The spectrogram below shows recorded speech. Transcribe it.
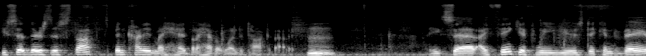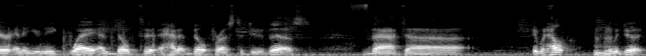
he said, "There's this thought that's been kind of in my head, but I haven't wanted to talk about it." He said, "I think if we used a conveyor in a unique way and built it, had it built for us to do this, that uh, it would help. It would do it."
